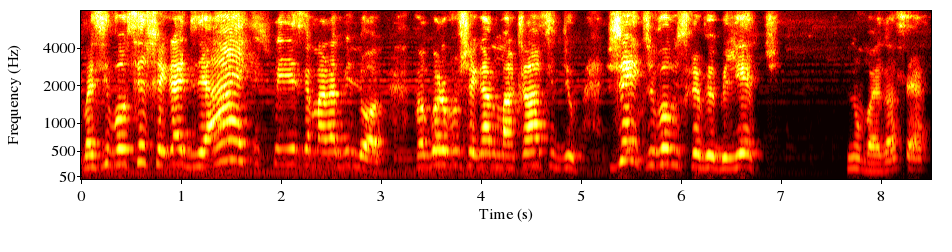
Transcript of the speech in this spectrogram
Mas se você chegar e dizer, ai, que experiência maravilhosa, agora eu vou chegar numa classe e digo, gente, vamos escrever bilhete, não vai dar certo.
